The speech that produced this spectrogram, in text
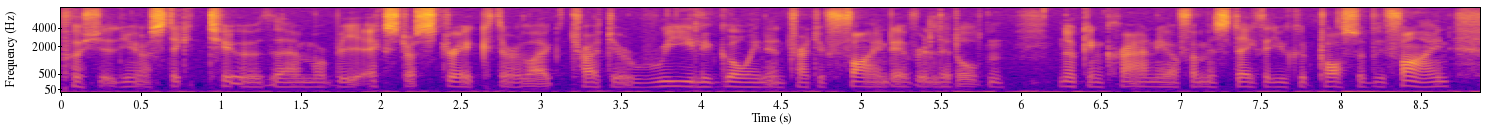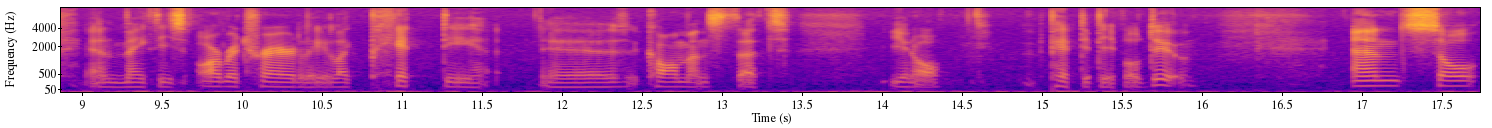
push it, you know, stick it to them, or be extra strict, or like try to really go in and try to find every little nook and cranny of a mistake that you could possibly find, and make these arbitrarily like petty uh, comments that, you know, petty people do. And so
